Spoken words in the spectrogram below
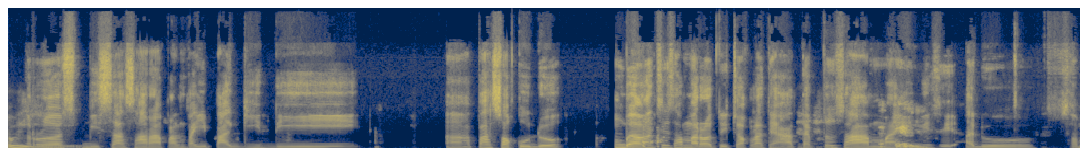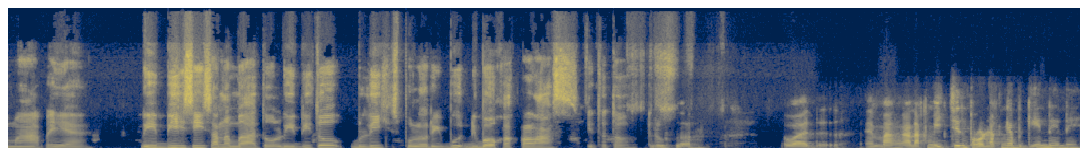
Wih. Terus bisa sarapan pagi-pagi di eh, apa Sokudo. Banget sih sama roti coklatnya Atep tuh sama ini sih. Aduh, sama apa ya? Lidi sih sana banget tuh. Lidi tuh beli 10.000 ribu dibawa ke kelas. Itu tuh. Aduh, waduh emang anak micin produknya begini nih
